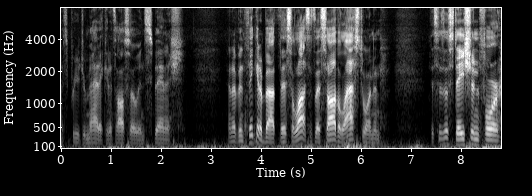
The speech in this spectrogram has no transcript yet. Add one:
That's pretty dramatic, and it's also in Spanish. And I've been thinking about this a lot since I saw the last one. And this is a station for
